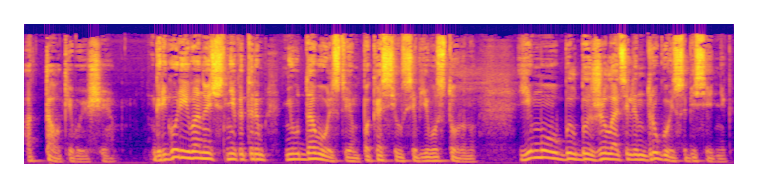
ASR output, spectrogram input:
отталкивающее. Григорий Иванович с некоторым неудовольствием покосился в его сторону. Ему был бы желателен другой собеседник.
